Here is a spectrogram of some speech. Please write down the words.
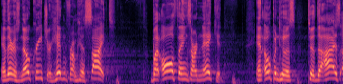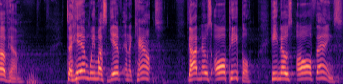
And there is no creature hidden from his sight, but all things are naked and open to us to the eyes of him. To him we must give an account. God knows all people. He knows all things.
